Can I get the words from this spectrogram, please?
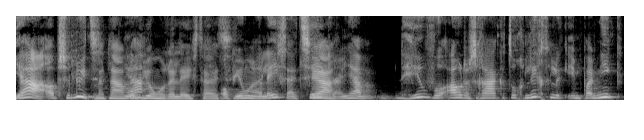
Ja, absoluut. Met name Ja. op jongere leeftijd. Op jongere leeftijd, zeker. Ja. heel veel ouders raken toch lichtelijk in paniek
